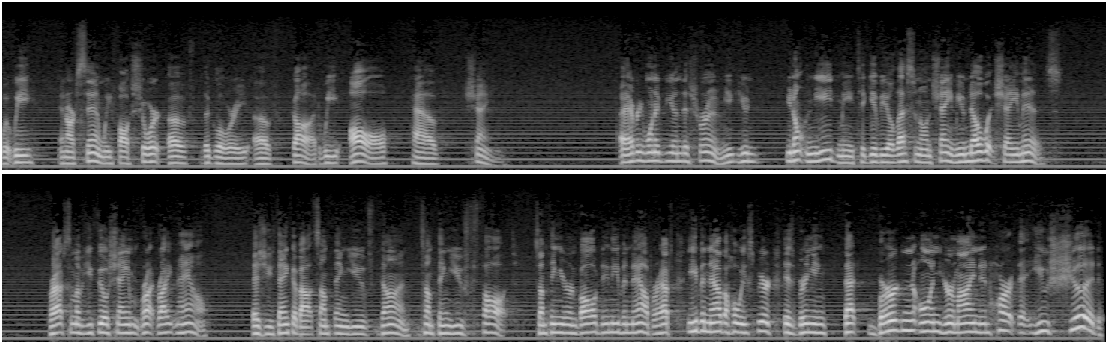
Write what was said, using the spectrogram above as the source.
we in our sin we fall short of the glory of God. We all have shame. Every one of you in this room, you, you, you don't need me to give you a lesson on shame. You know what shame is. Perhaps some of you feel shame right, right now as you think about something you've done, something you've thought, something you're involved in even now. Perhaps even now the Holy Spirit is bringing that burden on your mind and heart that you should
